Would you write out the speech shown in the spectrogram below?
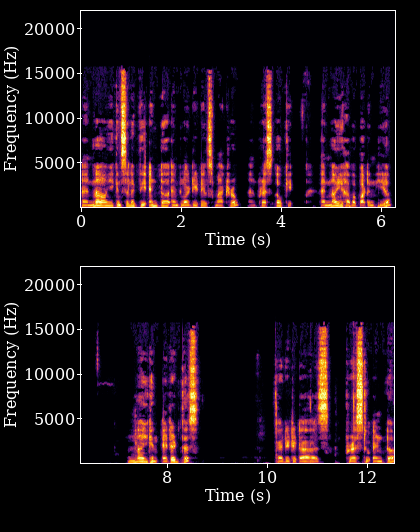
And now you can select the enter employee details macro and press OK. And now you have a button here. Now you can edit this. Edit it as press to enter.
